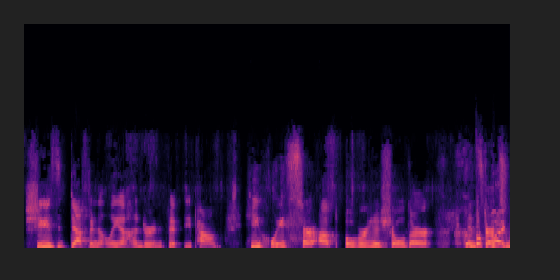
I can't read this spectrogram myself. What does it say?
She's definitely 150 pounds. He hoists her up over his shoulder and oh starts Oh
